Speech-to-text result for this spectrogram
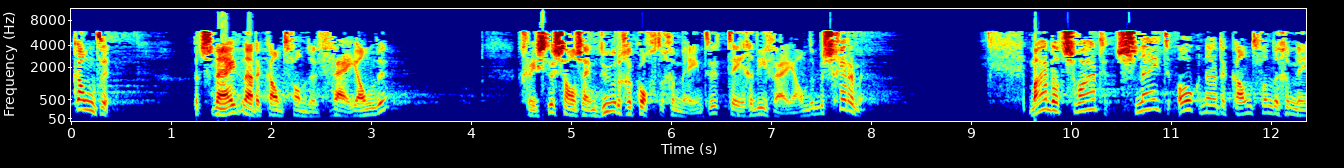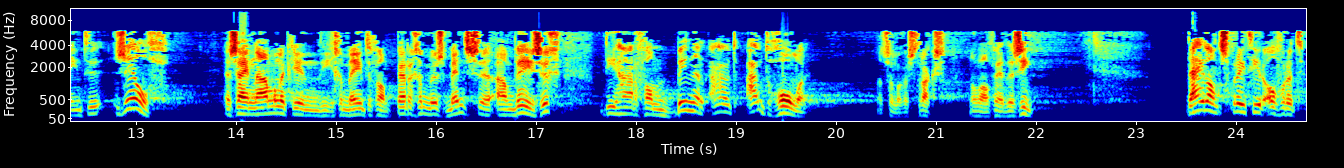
kanten. Het snijdt naar de kant van de vijanden. Christus zal zijn duur gekochte gemeente tegen die vijanden beschermen. Maar dat zwaard snijdt ook naar de kant van de gemeente zelf. Er zijn namelijk in die gemeente van Pergamus mensen aanwezig die haar van binnenuit uithollen. Dat zullen we straks nog wel verder zien. Dijland spreekt hier over het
